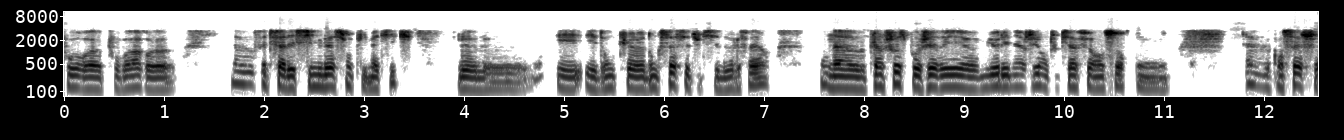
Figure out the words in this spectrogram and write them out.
pour pouvoir en faire des simulations climatiques. Et, et, donc donc ça c'est utile de le faire. On a plein de choses pour gérer mieux l'énergie, en tout cas faire en sorte qu'on qu'on sache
